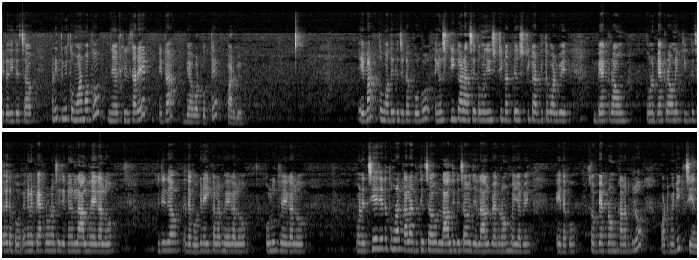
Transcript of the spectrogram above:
এটা দিতে চাও। মানে তুমি তোমার মতো ফিল্টারে এটা ব্যবহার করতে পারবে। এবার তোমাদেরকে যেটা করব, এখানে স্টিকার আছে, তোমরা যদি স্টিকার দিয়ে স্টিকার দিতে পারবে। ব্যাকগ্রাউন্ড তোমরা ব্যাকগ্রাউন্ডে কী দিতে চাই দেখো, এখানে ব্যাকগ্রাউন্ড আছে, যেখানে লাল হয়ে গেল। যদি দাও দেখো, এখানে এই কালার হয়ে গেল, হলুদ হয়ে গেল। মানে যে যেটা তোমরা কালার দিতে চাও, লাল দিতে চাও, যে লাল ব্যাকগ্রাউন্ড হয়ে যাবে। এই দেখো, সব ব্যাকগ্রাউন্ড কালারগুলো অটোমেটিক চেঞ্জ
